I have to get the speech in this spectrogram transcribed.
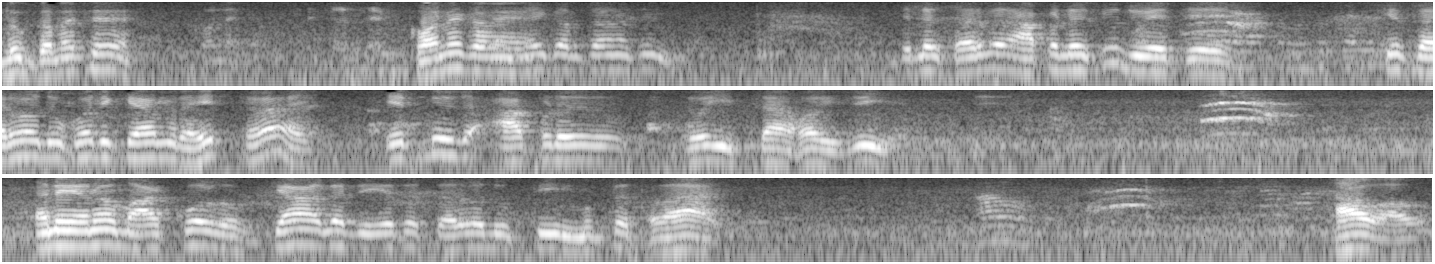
દુઃખ ગમે છે? કોને ગમે? ગમતા નથી એટલે સર્વ આપણે શું જોઈએ છે? કે સર્વ દુઃખો થી કેમ રહિત થવાય? એટલું જ આપણે જો ઈચ્છા હોય જોઈએ. અને એનો માળખો ક્યાં આગળ જઈએ તો સર્વ દુઃખથી મુક્ત થવાય. આવો. આવો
